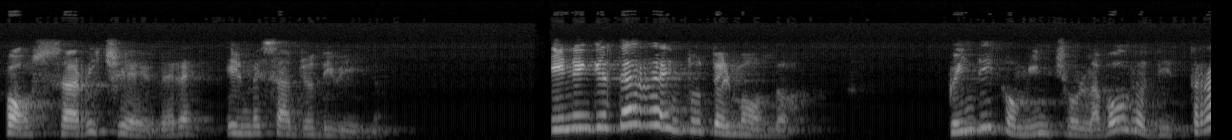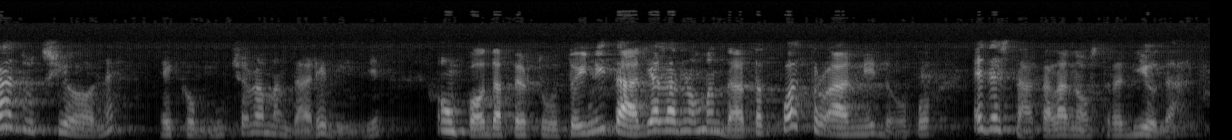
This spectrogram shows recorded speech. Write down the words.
possa ricevere il messaggio divino. In Inghilterra e in tutto il mondo quindi comincio un lavoro di traduzione e cominciano a mandare Bibbie un po' dappertutto. In Italia l'hanno mandata quattro anni dopo ed è stata la nostra Diodata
